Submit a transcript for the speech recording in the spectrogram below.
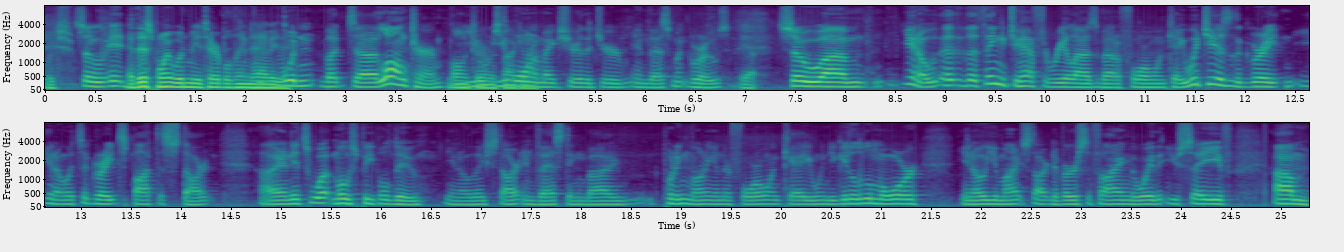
which So it at this point wouldn't be a terrible thing to have either. wouldn't, but uh, long term, Long you, term, it's you want to gonna- make sure that your investment grows. Yeah. So um, you know the, the thing that you have to realize about a 401k, which is the great, you know, it's a great spot to start, uh, and it's what most people do. You know, they start investing by putting money in their 401k. When you get a little more, you know, you might start diversifying the way that you save. Um,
